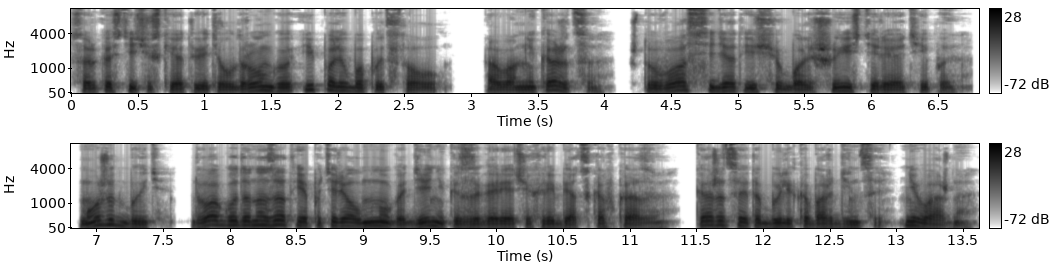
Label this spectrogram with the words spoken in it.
саркастически ответил Дронго и полюбопытствовал. А вам не кажется, что у вас сидят еще большие стереотипы? Может быть. Два года назад я потерял много денег из-за горячих ребят с Кавказа. Кажется, это были кабардинцы, неважно.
